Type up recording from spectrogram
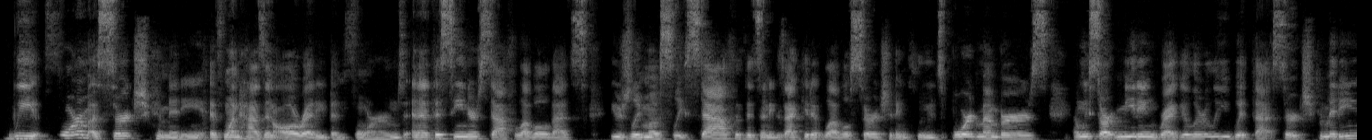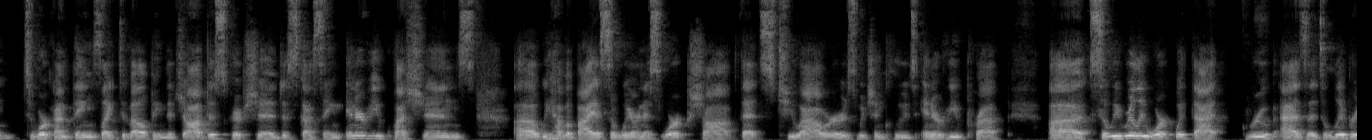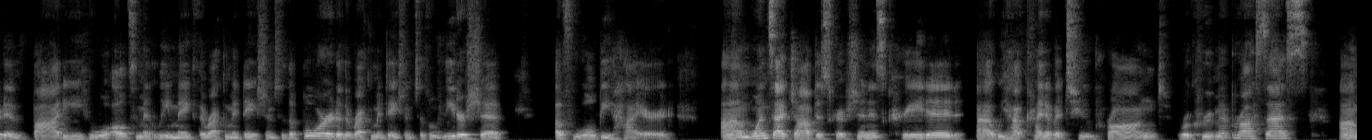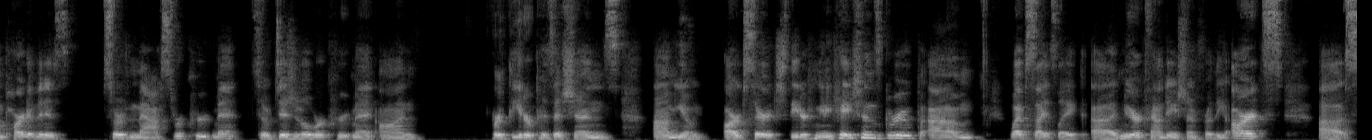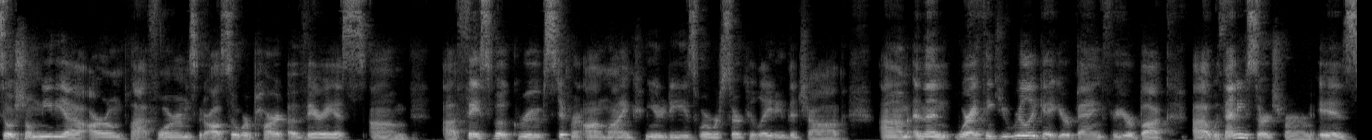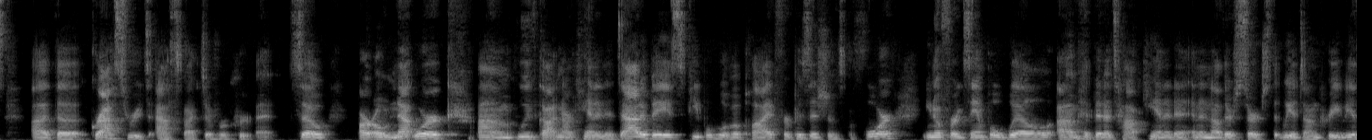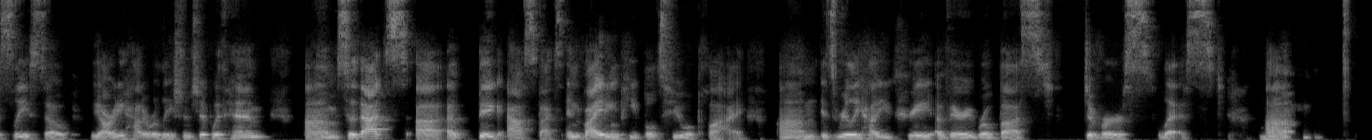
we form a search committee if one hasn't already been formed. And at the senior staff level, that's usually mostly staff. If it's an executive level search, it includes board members. And we start meeting regularly with that search committee to work on things like developing the job description, discussing interview questions. Uh, we have a bias awareness workshop that's two hours, which includes interview prep. Uh, so we really work with that group as a deliberative body who will ultimately make the recommendation to the board or the recommendation to the leadership of who will be hired. Um, once that job description is created, uh, we have kind of a two pronged recruitment process. Um, part of it is sort of mass recruitment, so digital recruitment on for theater positions, um, you know, Art Search, Theater Communications Group, um, websites like uh, New York Foundation for the Arts, uh, social media, our own platforms, but also we're part of various um, uh, Facebook groups, different online communities where we're circulating the job. Um, and then where I think you really get your bang for your buck uh, with any search firm is uh, the grassroots aspect of recruitment. So our own network, um, we've gotten our candidate database, people who have applied for positions before. You know, for example, Will um, had been a top candidate in another search that we had done previously. So we already had a relationship with him. Um, so that's uh, a big aspect. Inviting people to apply um, is really how you create a very robust, diverse list. Mm-hmm.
